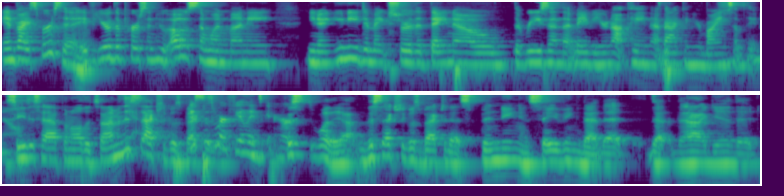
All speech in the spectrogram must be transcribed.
and vice versa? Mm-hmm. If you're the person who owes someone money, you know, you need to make sure that they know the reason that maybe you're not paying that back and you're buying something else. See this happen all the time, and this actually goes back. This is where feelings get hurt. This well, yeah. This actually goes back to that spending and saving. That that that that idea that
